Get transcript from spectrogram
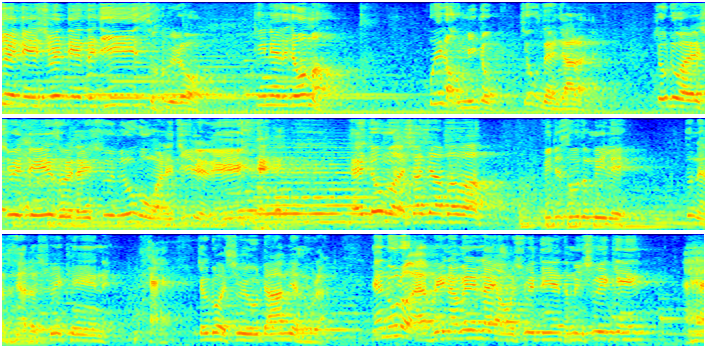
ရွှေတင်ရွှေတင်တကြီးဆိုပြီးတော့ကင်းတယ်ကြောမှာခွေးတော်အမိကုတ်ကျုပ်တန်ကြတာလေကျုပ်တို့ကလည်းရွှေတင်ဆိုတဲ့အတိုင်းရွှေမျိုးကုံကလည်းကြီးတယ်လေအဲကျုံမှာရှာရှာပါပါဘီတဆိုးသမီးလေးသူ့နာမည်ကတော့ရွှေခင်းတဲ့ကျုပ်တို့ကရွှေကိုတားမြတ်လို့လားမြတ်လို့တော့အဖေနာမည်နဲ့လိုက်အောင်ရွှေတင်ရဲ့သမီးရွှေခင်းအဲ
